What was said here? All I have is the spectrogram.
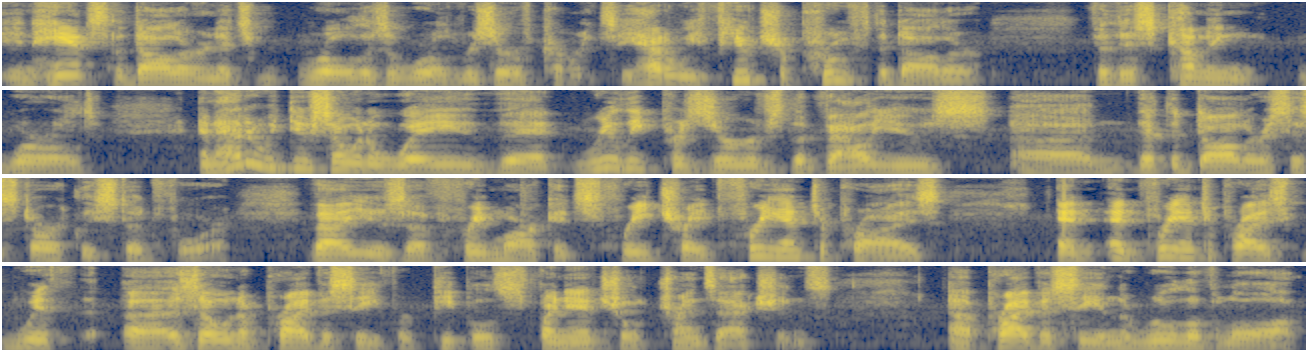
enhance the dollar and its role as a world reserve currency? How do we future proof the dollar for this coming world? And how do we do so in a way that really preserves the values uh, that the dollar has historically stood for? Values of free markets, free trade, free enterprise, and, and free enterprise with uh, a zone of privacy for people's financial transactions, uh, privacy and the rule of law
